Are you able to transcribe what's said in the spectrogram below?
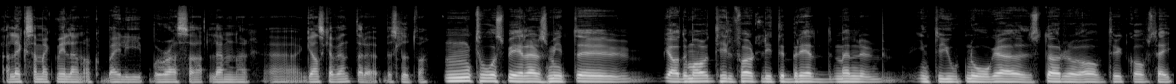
Alexa McMillan och Bailey Borassa lämnar. Uh, ganska väntade beslut va? Mm, två spelare som inte, ja de har tillfört lite bredd men inte gjort några större avtryck av sig.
